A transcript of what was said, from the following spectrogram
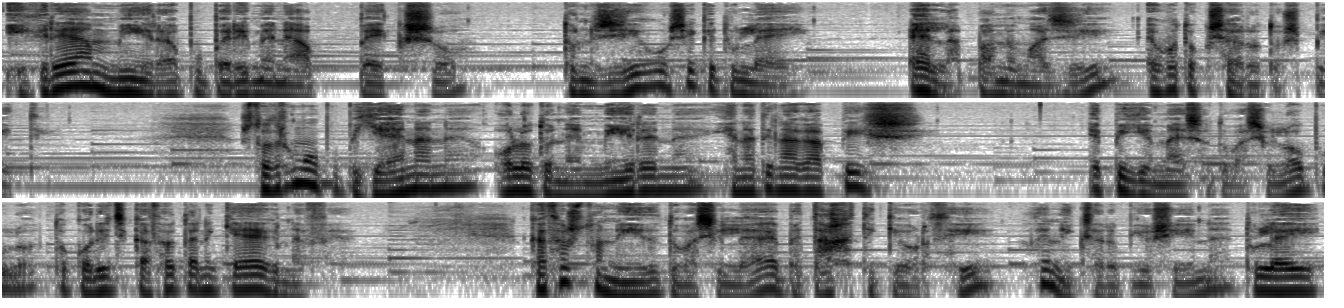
Η γραία μοίρα που περίμενε απ' έξω τον ζήγωσε και του λέει «Έλα πάμε μαζί, εγώ το ξέρω το σπίτι». Στο δρόμο που πηγαίνανε όλο τον εμύραινε για να την αγαπήσει. Επήγε μέσα το Βασιλόπουλο, το κορίτσι καθόταν και έγνεφε. Καθώς τον είδε το βασιλέα, επετάχτηκε ορθή, δεν ήξερε ποιος είναι, του λέει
